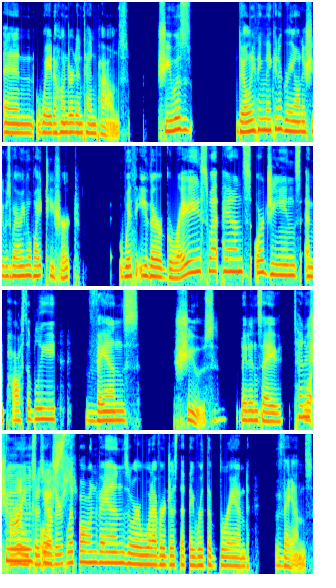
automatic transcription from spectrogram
and weighed 110 pounds. She was the only thing they can agree on is she was wearing a white t shirt with either gray sweatpants or jeans and possibly Vans shoes. They didn't say tennis What kind, or yeah, slip on Vans or whatever, just that they were the brand Vans.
